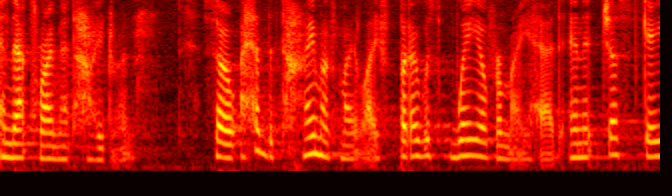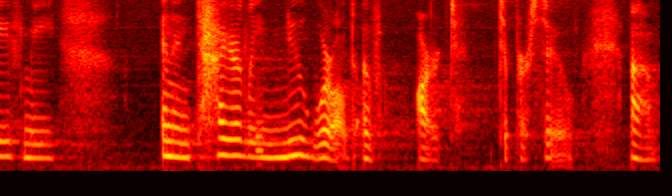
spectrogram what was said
And that's where I met Heidrun. So I had the time of my life, but I was way over my head. And it just gave me an entirely new world of art to pursue. Um,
